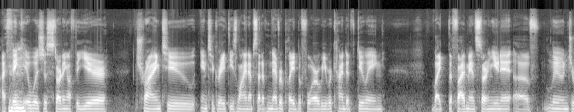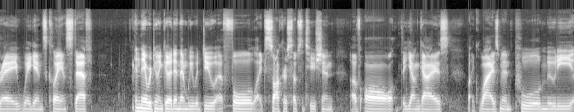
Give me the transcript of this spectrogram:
I think mm-hmm. it was just starting off the year trying to integrate these lineups that have never played before. We were kind of doing like the five man starting unit of Loon, Dre, Wiggins, Clay, and Steph. and they were doing good. And then we would do a full like soccer substitution of all the young guys like Wiseman, Poole, Moody,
